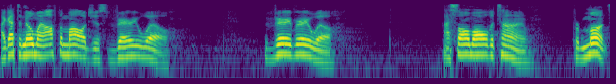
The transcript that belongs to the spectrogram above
I got to know my ophthalmologist very well. Very, very well. I saw him all the time. For months,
